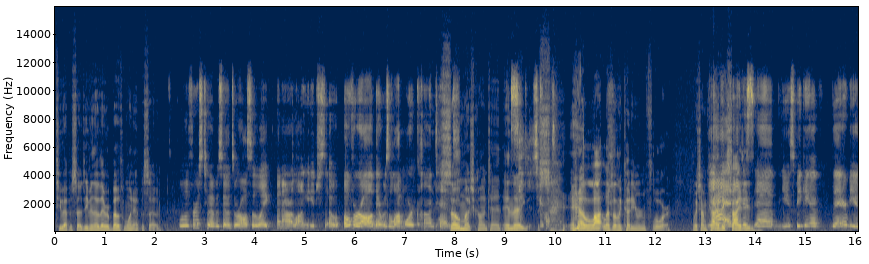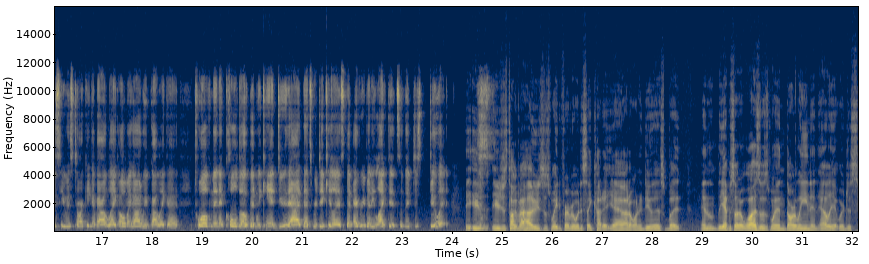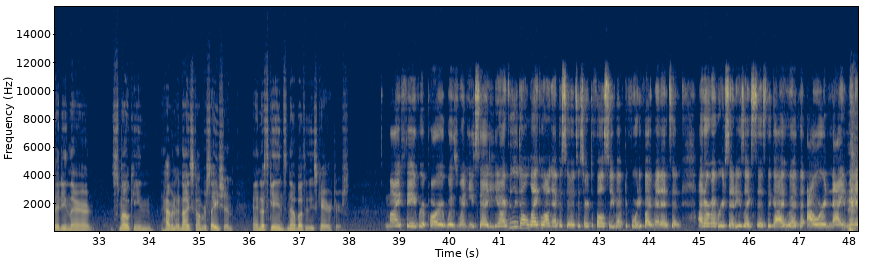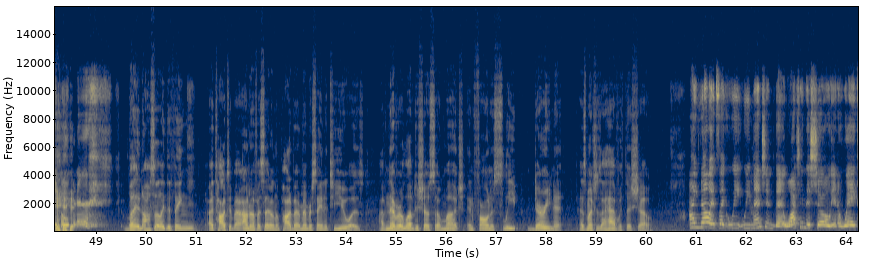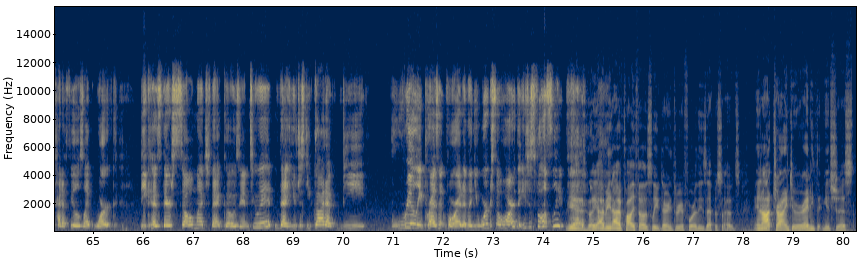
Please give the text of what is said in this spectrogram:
two episodes, even though they were both one episode. Well, the first two episodes were also like an hour long each, so overall there was a lot more content. So much content, and the and a lot left on the cutting room floor, which I'm kind of excited. And I just, um, you know, speaking of the interviews, he was talking about like, oh my god, we've got like a 12 minute cold open. We can't do that. That's ridiculous. But everybody liked it, so they just do it. he, he was, he was just talking about how he was just waiting for everyone to say cut it. Yeah, I don't want to do this, but and the episode it was was when Darlene and Elliot were just sitting there smoking, having a nice conversation, and us getting to know both of these characters. My favorite part was when he said, you know, I really don't like long episodes. I start to fall asleep after 45 minutes. And I don't remember who said, it. he's like, says the guy who had the hour and nine minute opener. But and also like the thing I talked about, I don't know if I said it on the pod, but I remember saying it to you was I've never loved a show so much and fallen asleep during it as much as I have with this show. I know it's like we we mentioned that watching this show in a way kind of feels like work because there's so much that goes into it that you just you gotta be really present for it and then you work so hard that you just fall asleep. Yeah, like I mean, I probably fell asleep during three or four of these episodes, and not trying to or anything. It's just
